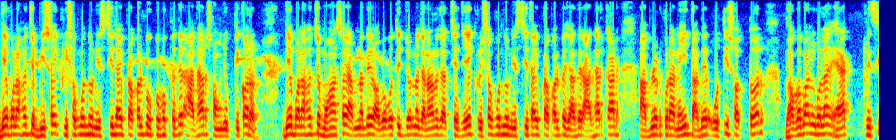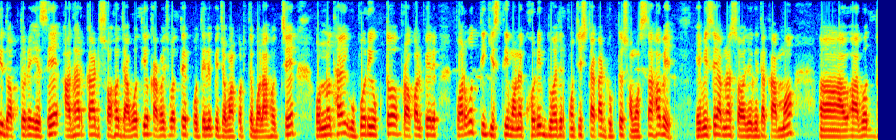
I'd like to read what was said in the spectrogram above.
দিয়ে বলা হচ্ছে বিষয় কৃষক বন্ধু নিশ্চিত আয় প্রকল্প উপভোক্তাদের আধার সংযুক্তিকরণ। দিয়ে বলা হচ্ছে, মহাশয়, আপনাদের অবগতির জন্য জানানো যাচ্ছে যে, কৃষক বন্ধু নিশ্চিত আয় প্রকল্পে যাদের আধার কার্ড আপলোড করা নেই, তাদের অতি সত্বর ভগবান গোলা এক কৃষি দপ্তরে এসে আধার কার্ড সহ যাবতীয় কাগজপত্রের প্রতিলিপি জমা করতে বলা হচ্ছে। অন্যথায় উপরিউক্ত প্রকল্পের পরবর্তী কিস্তি মানে খরিফ দু হাজার পঁচিশ টাকা ঢুকতে সমস্যা হবে। এ বিষয়ে আপনার সহযোগিতা কাম্য আবদ্ধ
